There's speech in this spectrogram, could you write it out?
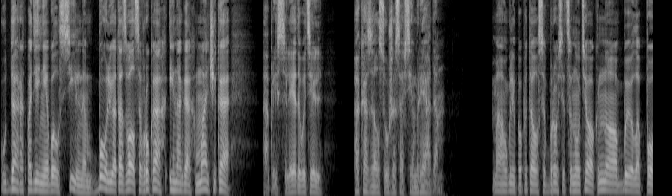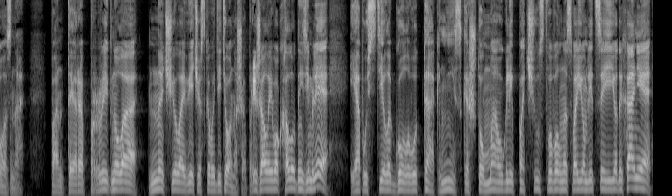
Удар от падения был сильным, болью отозвался в руках и ногах мальчика, а преследователь оказался уже совсем рядом — Маугли попытался броситься на утек, но было поздно. Пантера прыгнула на человеческого детеныша, прижала его к холодной земле и опустила голову так низко, что Маугли почувствовал на своем лице ее дыхание.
